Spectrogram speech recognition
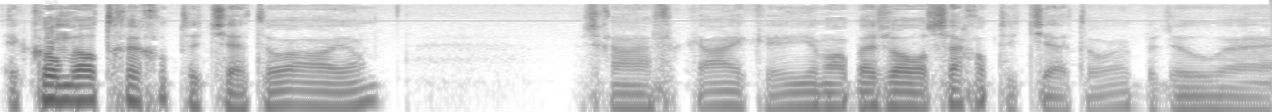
ik kom wel terug op de chat hoor Arjan. Dus gaan we even kijken. Je mag best wel wat zeggen op die chat hoor. Ik bedoel, uh,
